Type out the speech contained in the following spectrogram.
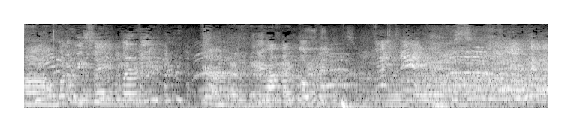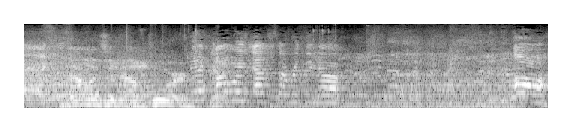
Uh, what do we say? 30? Here, you have an open? That was about four. Nick always F's everything up. Oh.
